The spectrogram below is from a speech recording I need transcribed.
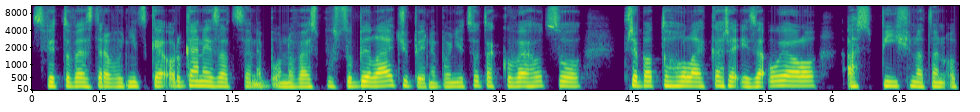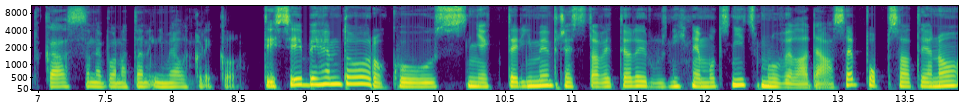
Světové zdravotnické organizace nebo nové způsoby léčby nebo něco takového, co třeba toho lékaře i zaujalo a spíš na ten odkaz nebo na ten e-mail klikl. Ty jsi během toho roku s některými představiteli různých nemocnic mluvila. Dá se popsat, Jano,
